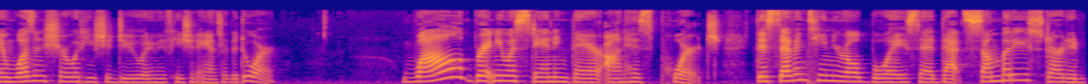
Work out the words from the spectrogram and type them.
and wasn't sure what he should do and if he should answer the door. While Brittany was standing there on his porch, this 17 year old boy said that somebody started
